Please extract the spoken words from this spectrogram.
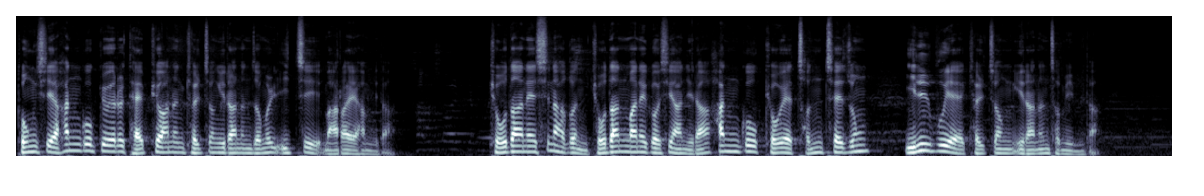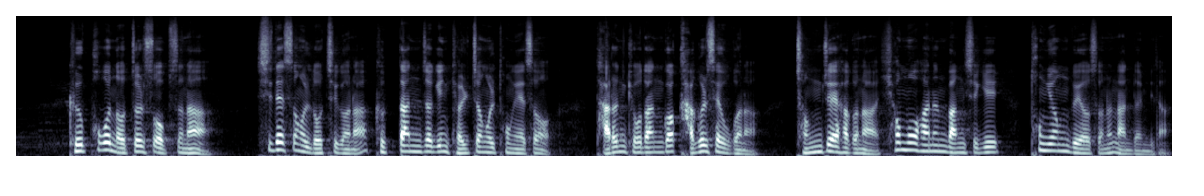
동시에 한국 교회를 대표하는 결정이라는 점을 잊지 말아야 합니다. 교단의 신학은 교단만의 것이 아니라 한국 교회 전체 중 일부의 결정이라는 점입니다. 그 폭은 어쩔 수 없으나 시대성을 놓치거나 극단적인 결정을 통해서 다른 교단과 각을 세우거나 정죄하거나 혐오하는 방식이 통용되어서는 안 됩니다.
